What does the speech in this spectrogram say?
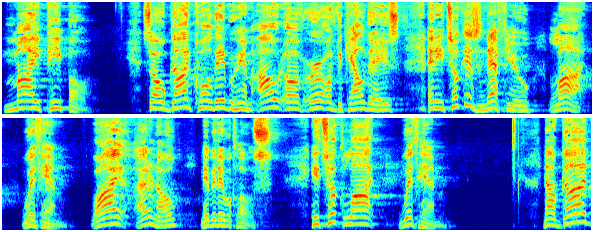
my people. So God called Abraham out of Ur of the Chaldees and he took his nephew Lot with him. Why? I don't know. Maybe they were close. He took Lot with him. Now God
